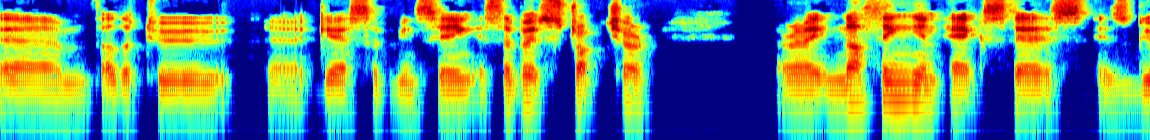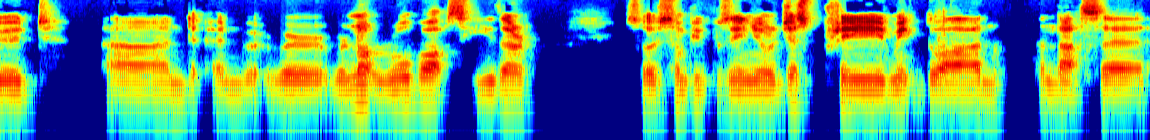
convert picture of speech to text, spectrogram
um, the other two uh, guests have been saying, it's about structure. Right, nothing in excess is good, and and we're we're not robots either. So some people saying, you know, just pray, make dua, and that's it,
